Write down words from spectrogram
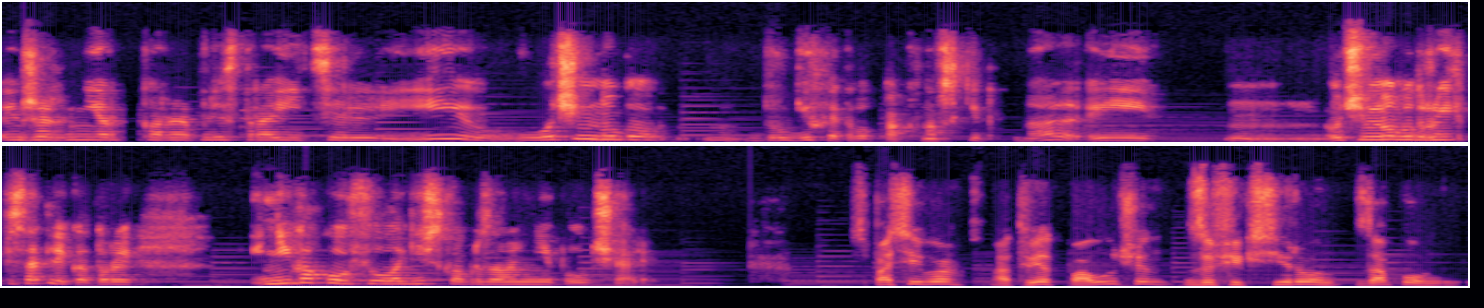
инженер, кораблестроитель и очень много других, это вот так, навскидку, да, и очень много других писателей, которые никакого филологического образования не получали. Спасибо. Ответ получен, зафиксирован, запомнен.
